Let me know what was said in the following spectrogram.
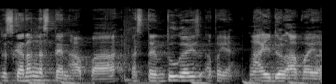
sekarang nge-stand apa? Nge-stand tuh guys apa ya? Nge-idol apa ya?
